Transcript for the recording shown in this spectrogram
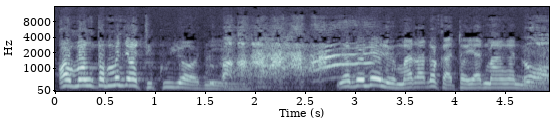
omong temen ya diguyoni. Ya ngene lho, marakno gak doyan mangan. Oh.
